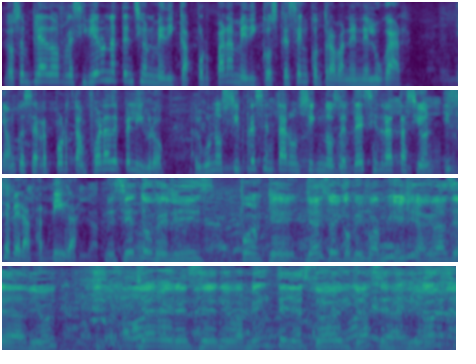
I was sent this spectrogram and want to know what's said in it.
Los empleados recibieron atención médica por paramédicos que se encontraban en el lugar y aunque se reportan fuera de peligro, algunos sí presentaron signos de deshidratación y severa fatiga. Me siento feliz porque ya estoy con mi familia, gracias a Dios. Ya regresé nuevamente, ya estoy, gracias a Dios.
